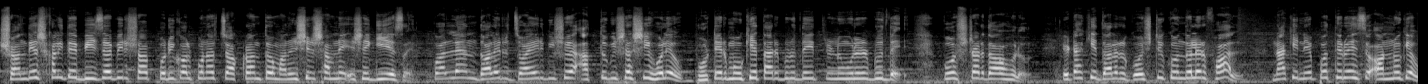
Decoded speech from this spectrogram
সন্দেশখালীতে বিজেপির সব পরিকল্পনা চক্রান্ত মানুষের সামনে এসে গিয়েছে। কল্যাণ দলের জয়ের বিষয়ে আত্মবিশ্বাসী হলেও ভোটের মুখে তার বিরুদ্ধেই তৃণমূলের বিরুদ্ধে পোস্টার দেওয়া হলো। এটা কি দলের গোষ্ঠী কোন্দলের ফল? নাকি নেপথ্যে রয়েছে অন্য কেউ?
